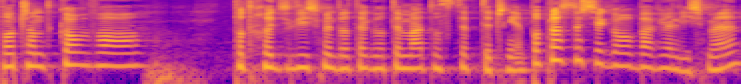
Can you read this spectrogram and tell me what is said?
Początkowo podchodziliśmy do tego tematu sceptycznie. Po prostu się go obawialiśmy.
